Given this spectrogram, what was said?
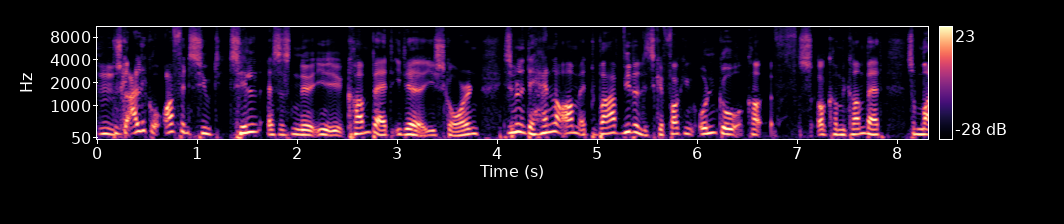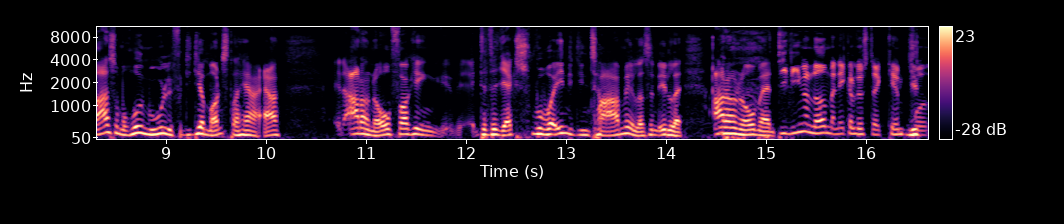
Mm. Du skal aldrig gå offensivt til, altså sådan uh, i combat i, det, i scoren. Det er simpelthen, det handler om, at du bare vidderligt skal fucking undgå at, ko- f- at komme i combat så meget som overhovedet muligt, fordi de her monstre her er I don't know, fucking, det ved jeg ikke, swooper ind i din tarme eller sådan et eller andet. I don't know, man. De ligner noget, man ikke har lyst til at kæmpe mod.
